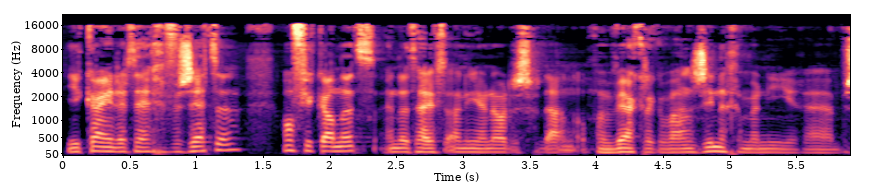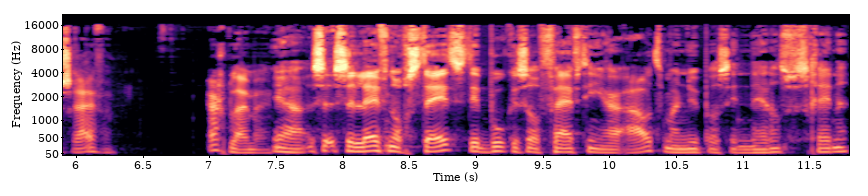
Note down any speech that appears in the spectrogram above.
Je kan je er tegen verzetten. Of je kan het, en dat heeft Annie Arnaud dus gedaan, op een werkelijk waanzinnige manier beschrijven erg blij mee. Ja, ze, ze leeft nog steeds. Dit boek is al 15 jaar oud, maar nu pas in het Nederlands verschenen.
